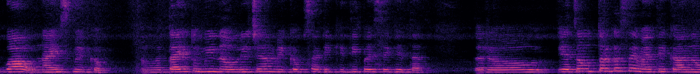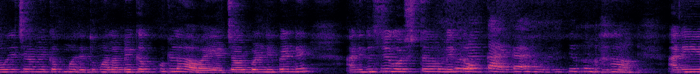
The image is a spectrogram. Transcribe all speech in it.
Wow nice makeup ताई तुम्ही नवरीच्या मेकअपसाठी किती पैसे घेतात? तर याचं उत्तर कसं आहे माहिती का? नवरीच्या मेकअपमध्ये तुम्हाला मेकअप कुठला हवा आहे याच्यावर पण डिपेंड आहे. आणि दुसरी गोष्ट मेकअप काय काय हवंय ते पण हा. आणि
